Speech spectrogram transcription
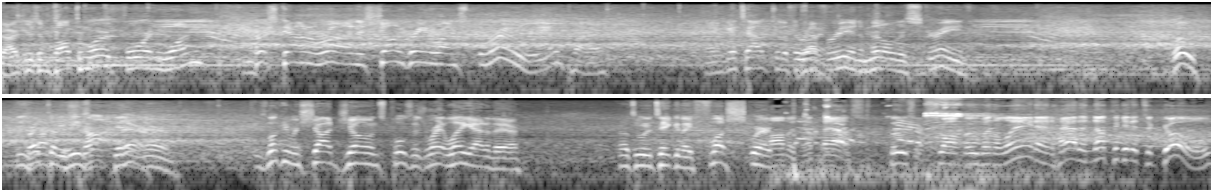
Chargers in Baltimore, four and one. First down and run as Sean Green runs through the umpire and gets out to the, the referee in the middle of the screen. Whoa! He's right to the he's shot there. there. He's looking. For Rashad Jones pulls his right leg out of there. Else would have taken a flush square. Ahmed, a pass. Boozer, strong move in the lane and had enough to get it to go.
